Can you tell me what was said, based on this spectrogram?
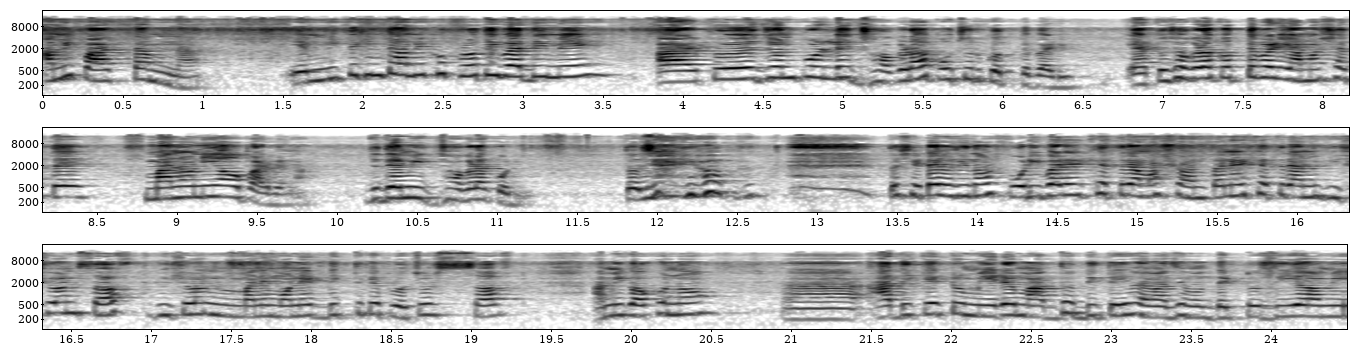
আমি পারতাম না। এমনিতে কিন্তু আমি খুব প্রতিবাদী মেয়ে, আর প্রয়োজন পড়লে ঝগড়া প্রচুর করতে পারি। এত ঝগড়া করতে পারি আমার সাথে মাননীয়াও পারবে না, যদি আমি ঝগড়া করি। তো যাই হোক, তো সেটাই কিন্তু আমার পরিবারের ক্ষেত্রে, আমার সন্তানের ক্ষেত্রে আমি ভীষণ সফট ভীষণ মানে মনের দিক থেকে প্রচুর সফট আমি কখনো আদিকে একটু মেরে মারধর দিতেই হয় মাঝে মধ্যে, একটু দিয়েও আমি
